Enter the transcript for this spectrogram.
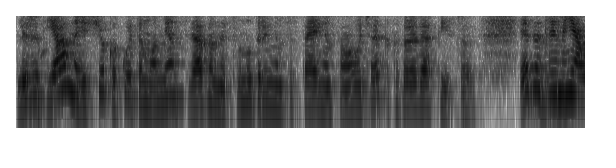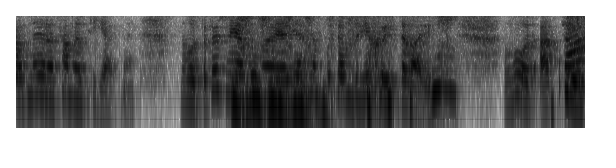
лежит явно еще какой-то момент, связанный с внутренним состоянием самого человека, который это описывает. Это для меня вот, наверное, самое приятное. Вот, потому что я думаю, я верным путем двигаюсь, товарищи. Вот, а так,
